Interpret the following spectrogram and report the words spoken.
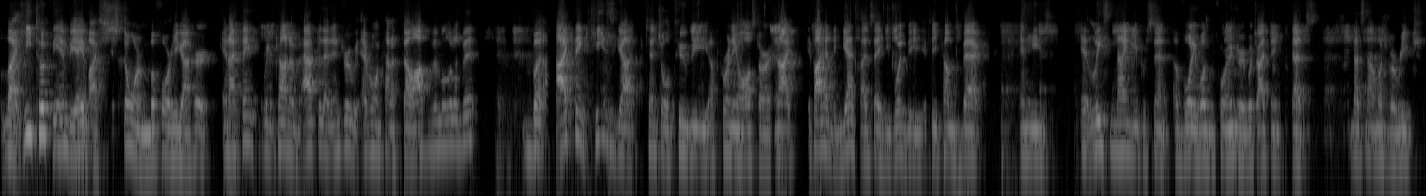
Like he took the NBA by storm before he got hurt, and I think we kind of after that injury, we, everyone kind of fell off of him a little bit. But I think he's got potential to be a perennial All Star, and I, if I had to guess, I'd say he would be if he comes back and he's at least ninety percent of what he was before injury, which I think that's that's not much of a reach.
